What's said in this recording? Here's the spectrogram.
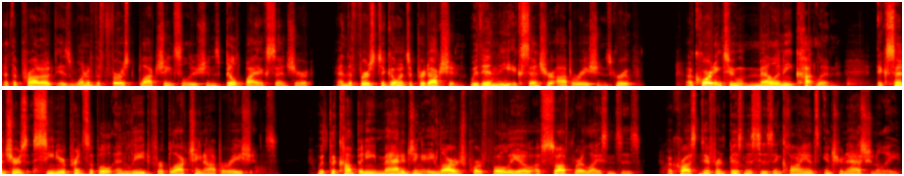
that the product is one of the first blockchain solutions built by Accenture and the first to go into production within the Accenture Operations Group. According to Melanie Cutlin, Accenture's senior principal and lead for blockchain operations, with the company managing a large portfolio of software licenses across different businesses and clients internationally,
